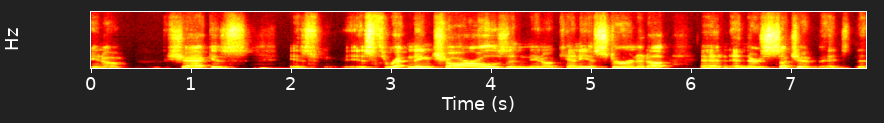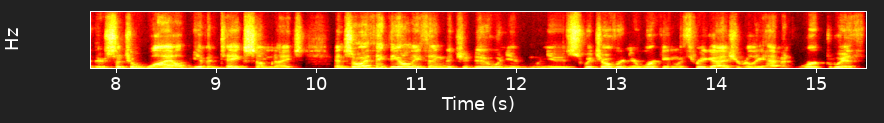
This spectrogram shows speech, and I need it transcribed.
you know Shaq is is is threatening Charles, and you know Kenny is stirring it up, and and there's such a there's such a wild give and take some nights, and so I think the only thing that you do when you when you switch over and you're working with three guys you really haven't worked with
